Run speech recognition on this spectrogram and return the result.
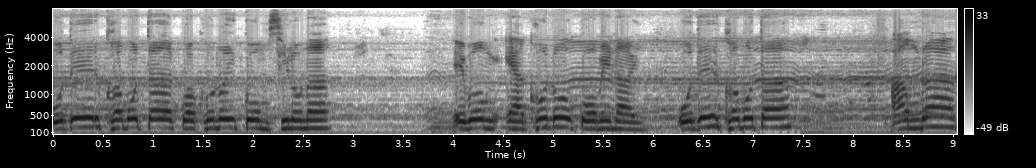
ওদের ক্ষমতা কখনোই কম ছিল না এবং এখনও কমে নাই। ওদের ক্ষমতা আমরা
